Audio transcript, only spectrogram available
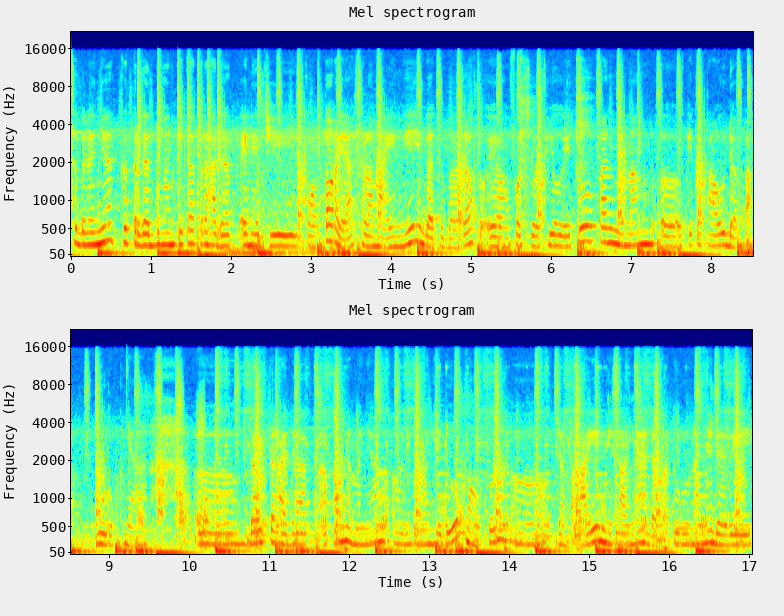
sebenarnya ketergantungan kita terhadap energi kotor ya selama ini batu bara yang fossil fuel itu kan memang uh, kita tahu dampak buruknya uh, baik terhadap apa namanya uh, lingkungan hidup maupun uh, dampak lain misalnya dampak turunannya dari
